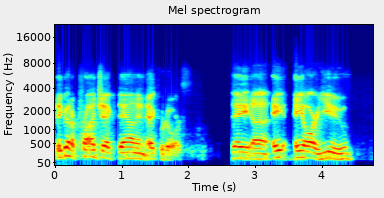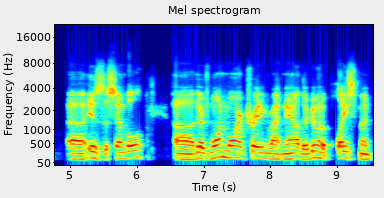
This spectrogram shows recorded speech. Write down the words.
They've got a project down in Ecuador they uh, ARU uh, is the symbol. Uh, there's one warrant trading right now. They're doing a placement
